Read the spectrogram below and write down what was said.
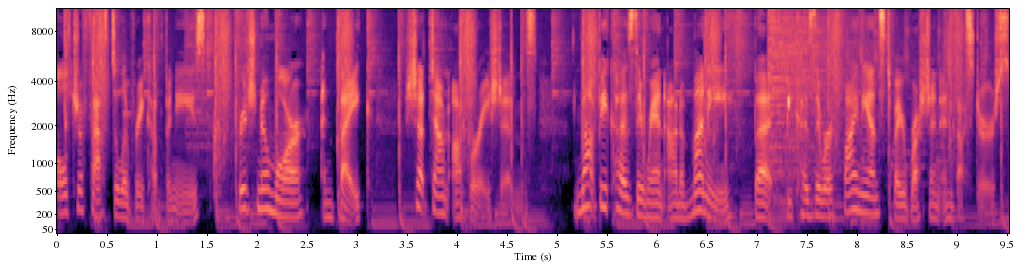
ultra fast delivery companies, Fridge No More and Buyk, shut down operations. Not because they ran out of money, but because they were financed by Russian investors.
